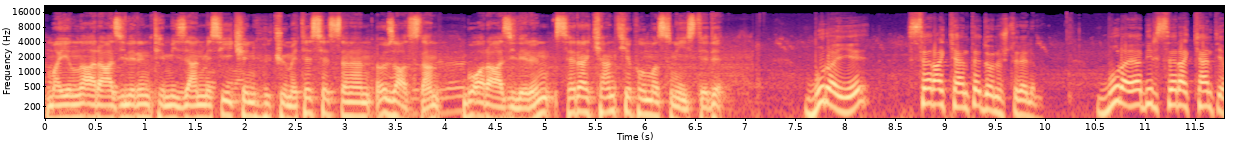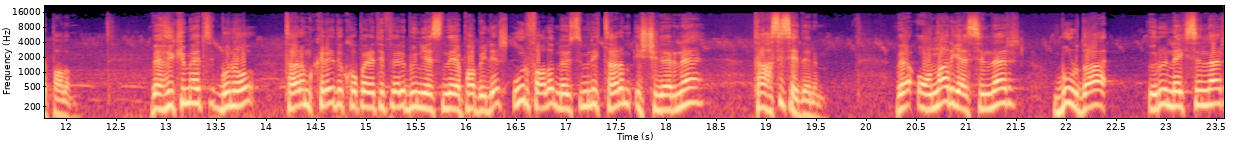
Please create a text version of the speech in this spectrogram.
Mayınlı arazilerin temizlenmesi için hükümete seslenen Özaslan, bu arazilerin sera kent yapılmasını istedi. Burayı Sera kente dönüştürelim. Buraya bir Sera kent yapalım. Ve hükümet bunu tarım kredi kooperatifleri bünyesinde yapabilir. Urfalı mevsimlik tarım işçilerine tahsis edelim. Ve onlar gelsinler burada ürün eksinler.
